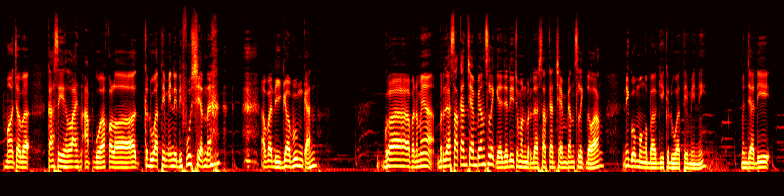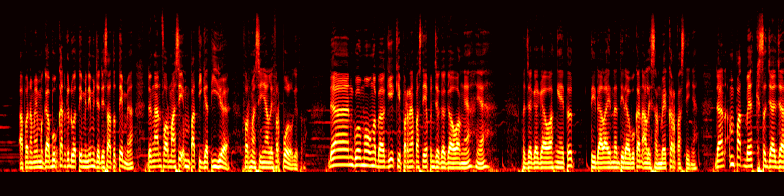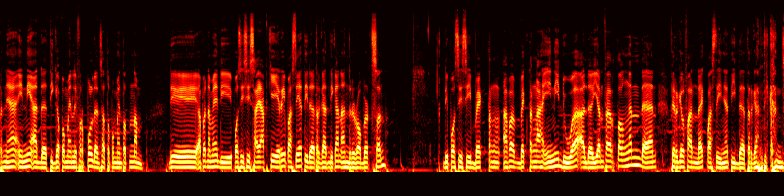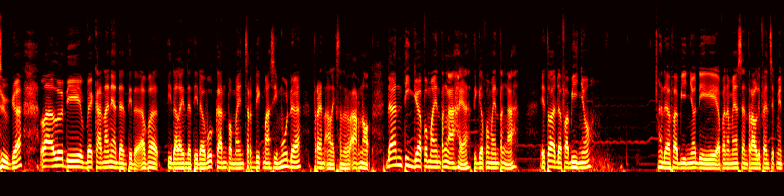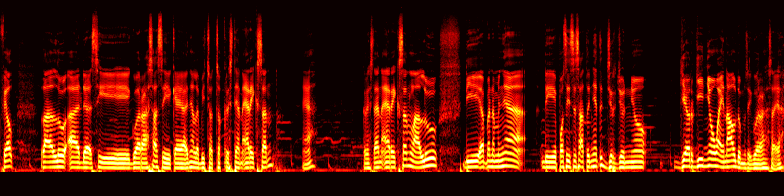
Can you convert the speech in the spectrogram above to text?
mau coba kasih line up gue kalau kedua tim ini diffusion ya. Apa digabungkan gue apa namanya berdasarkan Champions League ya. Jadi cuman berdasarkan Champions League doang. Ini gue mau ngebagi kedua tim ini menjadi apa namanya menggabungkan kedua tim ini menjadi satu tim ya. Dengan formasi 4-3-3 formasinya Liverpool gitu. Dan gue mau ngebagi kipernya pastinya penjaga gawangnya ya. Penjaga gawangnya itu tidak lain dan tidak bukan Alisson Becker pastinya. Dan empat back sejajarnya ini ada tiga pemain Liverpool dan satu pemain Tottenham di apa namanya di posisi sayap kiri pastinya tidak tergantikan Andre Robertson. Di posisi back teng apa back tengah ini dua ada Jan Vertonghen dan Virgil van Dijk pastinya tidak tergantikan juga. Lalu di back kanannya dan tidak apa tidak lain dan tidak bukan pemain cerdik masih muda Trent Alexander Arnold. Dan tiga pemain tengah ya tiga pemain tengah itu ada Fabinho. Ada Fabinho di apa namanya central defensive midfield Lalu ada si gua rasa sih kayaknya lebih cocok Christian Eriksen ya. Christian Eriksen lalu di apa namanya di posisi satunya itu Jorginho Georginio Wijnaldum sih gua rasa ya.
